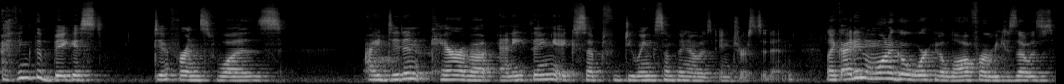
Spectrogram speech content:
I think the biggest difference was I didn't care about anything except doing something I was interested in. Like I didn't want to go work at a law firm because that was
